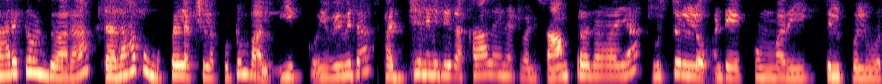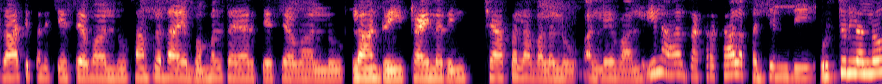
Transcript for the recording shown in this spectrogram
కార్యక్రమం ద్వారా దాదాపు ముప్పై లక్షల కుటుంబాలు ఈ వివిధ పద్దెనిమిది రకాలైనటువంటి సాంప్రదాయ వృత్తుల్లో అంటే కుమ్మరి శిల్పులు రాతి పని చేసే వాళ్ళు సాంప్రదాయ బొమ్మలు తయారు చేసే వాళ్ళు లాండ్రీ టైలరింగ్ చేపల వలలు అల్లేవాళ్ళు. ఇలా రకరకాల పద్దెనిమిది వృత్తులలో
